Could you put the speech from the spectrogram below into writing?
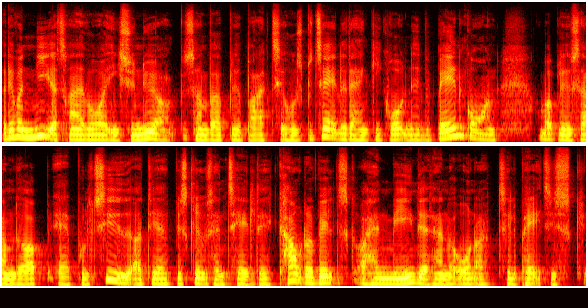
Og det var 39-årig ingeniør, som var blevet bragt til hospitalet, da han gik rundt ned ved banegården og var blevet samlet op af politiet, og der beskrives, at han talte kaudervælsk, og han mente, at han var under telepatisk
